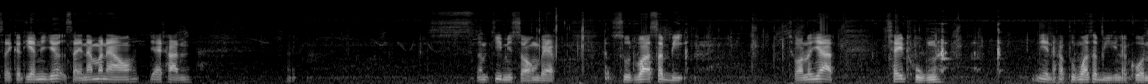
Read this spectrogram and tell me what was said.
ใส่กระเทียมเยอะๆใส่น้ำมะนาวยายทัน น้ำจิ้มมีสองแบบสูตรวาซาบิขออนุญาตใช้ถุง นี่นะครับถุงวาซาบินะคน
